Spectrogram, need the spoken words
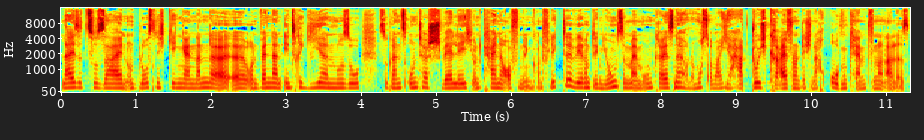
leise zu sein und bloß nicht gegeneinander äh, und wenn dann intrigieren, nur so, so ganz unterschwellig und keine offenen Konflikte, während den Jungs in meinem Umkreis, ne, du musst aber hier hart durchgreifen und dich nach oben kämpfen und alles.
